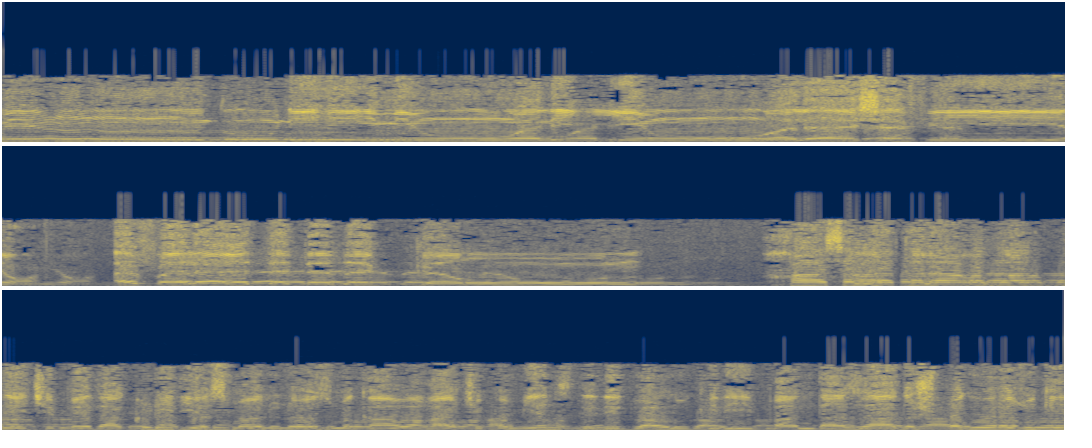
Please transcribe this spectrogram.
من دونه من ولي ولا شفيع. أفلا تتذكرون؟ خاص الله تعالی غذات دی چې پیدا کړی دی اسمانونو او زمکا وغه چې په مینځ د دې دواړو کې دی په اندازا د شپږو ورځو کې.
